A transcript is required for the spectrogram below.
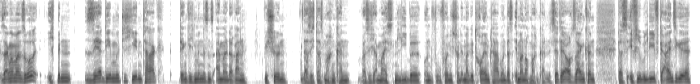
sagen wir mal so, ich bin sehr demütig jeden Tag, denke ich mindestens einmal daran, wie schön dass ich das machen kann, was ich am meisten liebe und wovon ich schon immer geträumt habe und das immer noch machen kann. Es hätte ja auch sein können, dass If You Believe der einzige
